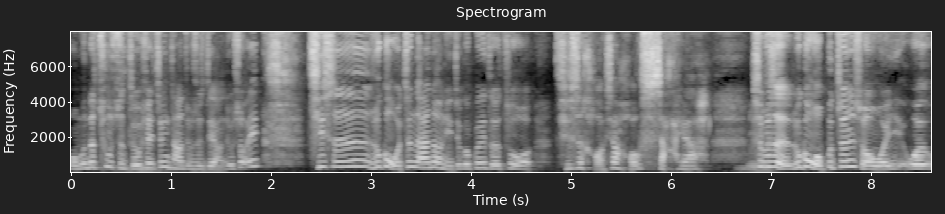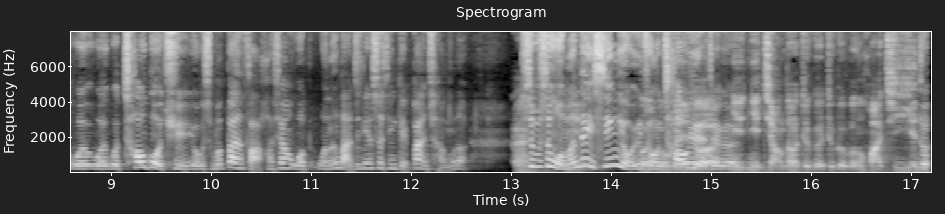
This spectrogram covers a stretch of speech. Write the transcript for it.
我们的处世哲学经常就是这样，就说哎，其实如果我真的按照你这个规则做，其实好像好傻呀，是不是？如果我不遵守，我我我我我超过去，有什么办法？好像我我能把这件事情给办成了。是不是我们内心有一种超越这个？你你讲到这个这个文化基因呢？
